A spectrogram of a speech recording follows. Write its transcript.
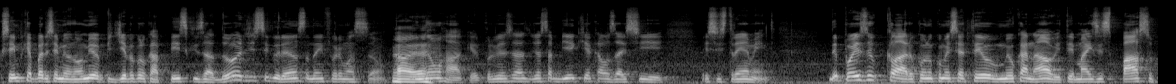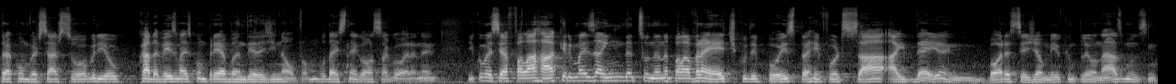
sempre que aparecia meu nome, eu pedia para colocar pesquisador de segurança da informação, ah, é? não hacker, porque eu já, já sabia que ia causar esse, esse estranhamento. Depois, eu, claro, quando eu comecei a ter o meu canal e ter mais espaço para conversar sobre, eu cada vez mais comprei a bandeira de não, vamos mudar esse negócio agora, né? E comecei a falar hacker, mas ainda adicionando a palavra ético depois para reforçar a ideia, embora seja meio que um pleonasmo, assim,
